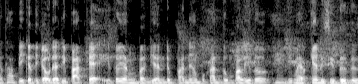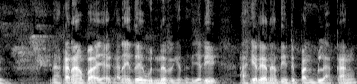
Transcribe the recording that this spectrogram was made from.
tetapi ketika udah dipakai itu yang bagian depan yang bukan tumpal itu nanti mereknya di situ tuh. Nah, karena apa ya? Karena itu yang benar gitu. Jadi akhirnya nanti depan belakang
